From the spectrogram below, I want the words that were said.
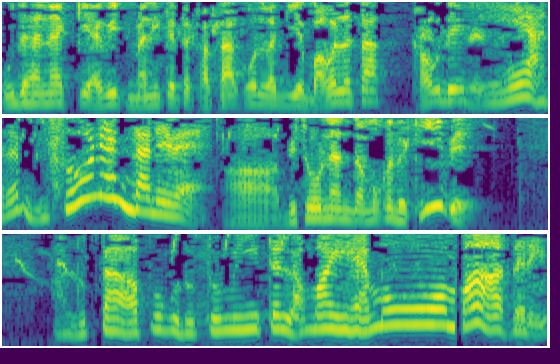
උදැහැනැක්කේ ඇවිත් මණිකට කතා කරලා ගිය බවලතා කවුද? මේ අර බිසෝ නැන්දනේ ආ බිසෝ නැන්ද මොකද කීවේ අලුත ආපු ගුරුතුමීට ළමයි හැමෝම ආදරේ.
